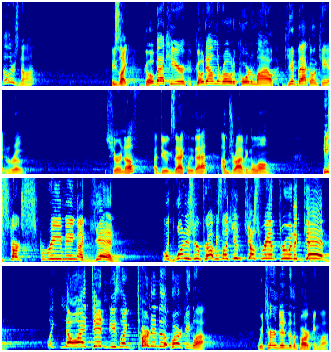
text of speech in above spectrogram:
no, there's not. He's like, go back here, go down the road a quarter mile, get back on Canton Road. Sure enough, I do exactly that. I'm driving along. He starts screaming again. I'm like, what is your problem? He's like, you just ran through it again. I'm like, no, I didn't. He's like, turn into the parking lot. We turned into the parking lot.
